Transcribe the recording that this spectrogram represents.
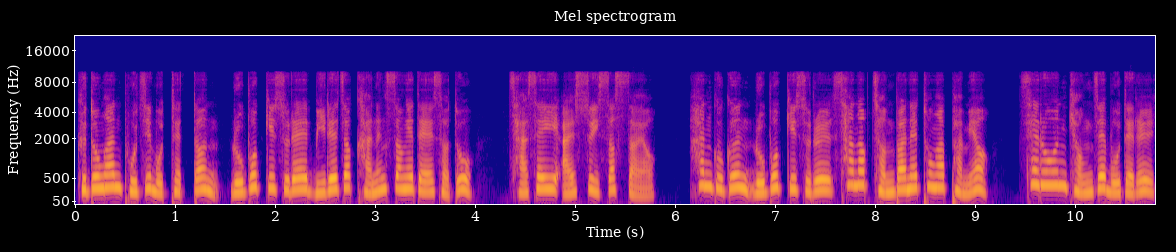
그동안 보지 못했던 로봇 기술의 미래적 가능성에 대해서도 자세히 알 수 있었어요. 한국은 로봇 기술을 산업 전반에 통합하며 새로운 경제 모델을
